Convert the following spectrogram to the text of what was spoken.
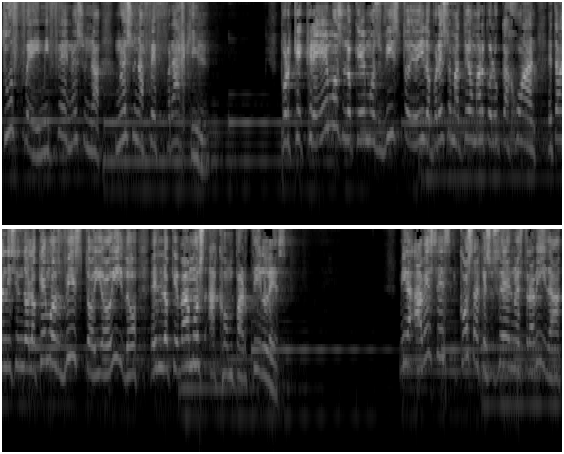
Tu fe y mi fe no es una, no es una fe frágil. Porque creemos lo que hemos visto y oído. Por eso Mateo, Marco, Lucas, Juan estaban diciendo lo que hemos visto y oído es lo que vamos a compartirles. Mira, a veces cosas que suceden en nuestra vida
